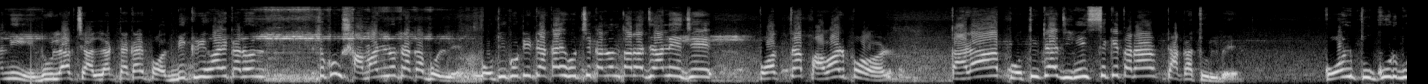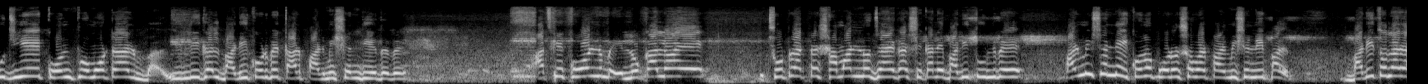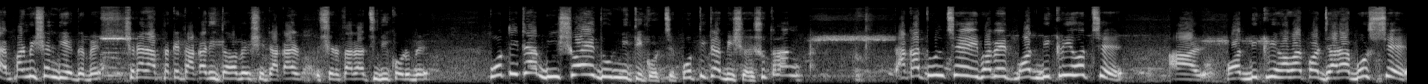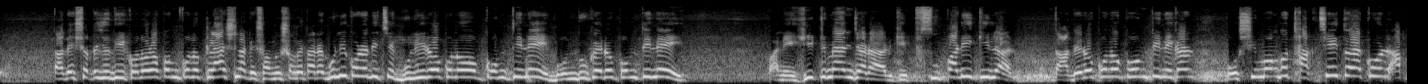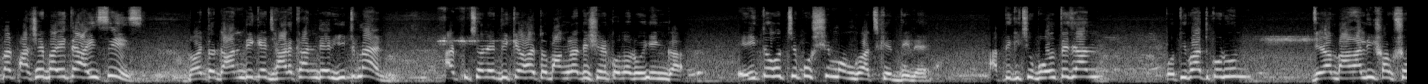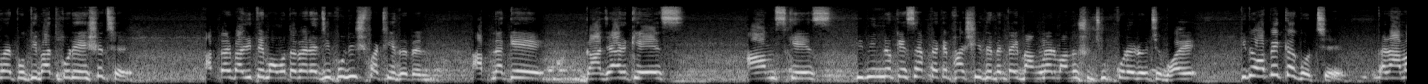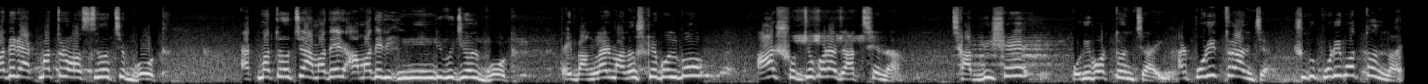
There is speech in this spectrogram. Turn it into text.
জানি দু লাখ, চার লাখ টাকায় পদ বিক্রি হয় কারণ এটা খুব সামান্য টাকা বললে। কোটি কোটি টাকায় হচ্ছে কারণ তারা জানে যে পদটা পাওয়ার পর তারা প্রতিটা জিনিস থেকে তারা টাকা তুলবে। কোন পুকুর বুঝিয়ে কোন প্রমোটার ইলিগাল বাড়ি করবে তার পারমিশন দিয়ে দেবে। আজকে কোন লোকালয়ে ছোট একটা সামান্য জায়গা সেখানে বাড়ি তুলবে পারমিশন নেই, কোনো পৌরসভার পারমিশন নেই বাড়ি তোলার পারমিশন দিয়ে দেবে। সেখানে আপনাকে টাকা দিতে হবে, সে টাকা, সেটা তারা চুরি করবে। প্রতিটা বিষয়ে দুর্নীতি করছে, প্রতিটা বিষয়ে। সুতরাং টাকা তুলছে, এইভাবে পদ বিক্রি হচ্ছে। আর পদ বিক্রি হওয়ার পর যারা বসছে, তাদের সাথে যদি কোনো রকম কোনো ক্লাশ লাগে, সঙ্গে সঙ্গে তারা গুলি করে দিচ্ছে। গুলিরও কোনো কমতি নেই, বন্দুকেরও কমতি নেই। মানে হিটম্যান যারা আর কি, সুপারি কিলার, তাদেরও কোনো কমতি নেই। কারণ পশ্চিমবঙ্গ থাকছেই তো এখন আপনার পাশের বাড়িতে আইসিস। নয়তো ডান দিকে ঝাড়খণ্ডের হিটম্যান, আর পিছনের দিকে হয়তো বাংলাদেশের কোনো রোহিঙ্গা। এই তো হচ্ছে পশ্চিমবঙ্গ আজকের দিনে। আপনি কিছু বলতে যান? প্রতিবাদ করুন। যেরকম বাঙালি সবসময় প্রতিবাদ করে এসেছে, আপনার বাড়িতে মমতা ব্যানার্জি পুলিশ পাঠিয়ে দেবেন। আপনাকে গাঁজার কেস আর্মস কেস, বিভিন্ন কেসে আপনাকে ফাঁসিয়ে দেবেন, তাই বাংলার মানুষ চুপ করে রয়েছে ভয়ে। কিন্তু অপেক্ষা করছে, কারণ আমাদের একমাত্র অস্ত্র হচ্ছে ভোট। একমাত্র হচ্ছে আমাদের আমাদের ইন্ডিভিজুয়াল ভোট। তাই বাংলার মানুষকে বলব, আর সহ্য করা যাচ্ছে না। ছাব্বিশে পরিবর্তন চাই, আর পরিত্রাণ চাই। শুধু পরিবর্তন নয়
